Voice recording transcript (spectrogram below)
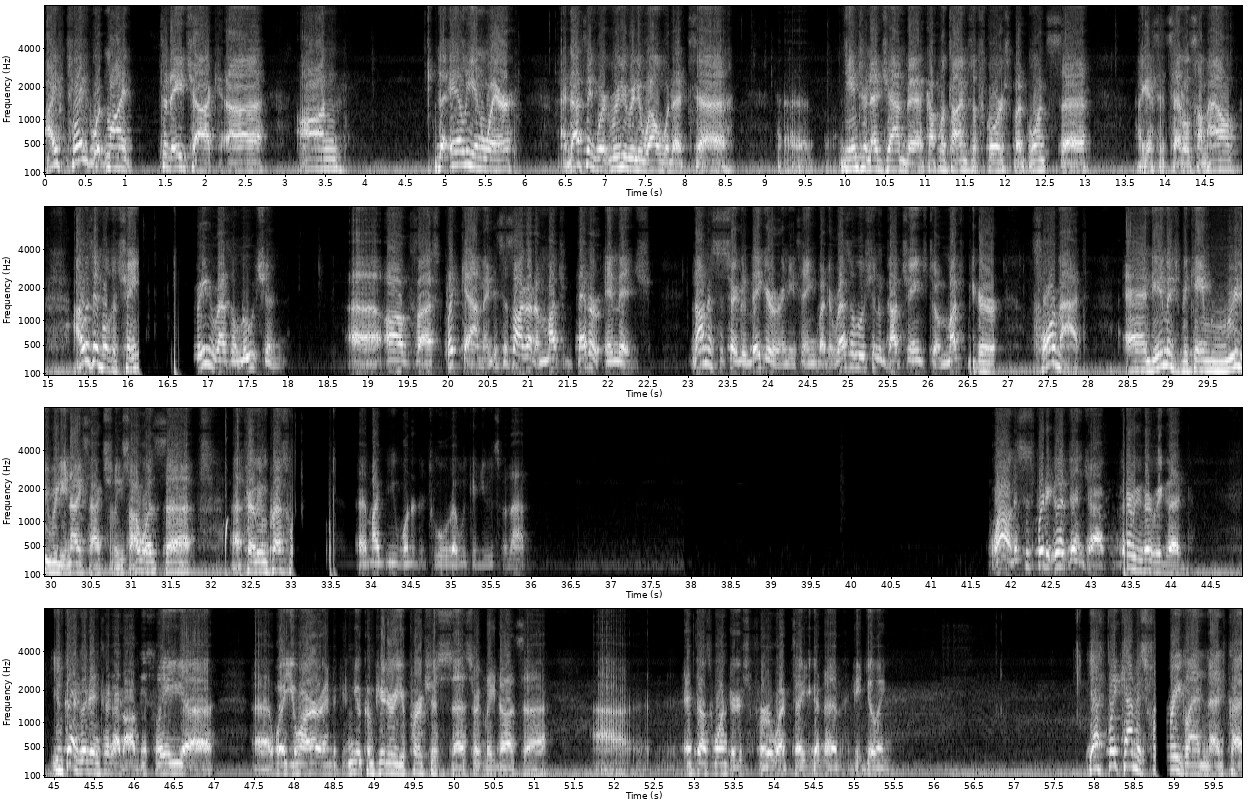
I've played with mine today, Jack, uh, on the Alienware, and that thing worked really, really well with it. Uh, uh, the internet jammed a couple of times, of course, but once uh, I guess it settled somehow. I was able to change screen resolution uh, of uh, SplitCam, and this is how I got a much better image. Not necessarily bigger or anything, but the resolution got changed to a much bigger format, and the image became really, really nice, actually. So I was uh, uh fairly impressed. That might be one of the tools that we could use for that. Wow, this is pretty good then, Jack. Very, very good. You've got good internet, obviously, uh, uh, where you are, and the new computer you purchase uh, certainly does. Uh, uh, it does wonders for what uh, you're going to be doing. Yes, Cam is free, Glenn,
